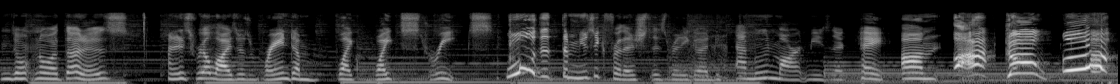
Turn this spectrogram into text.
I Don't know what that is. I just realized there's random, like, white streaks. Ooh, the, the music for this is really good. That Moon Mart music. Hey, um, ah, go! Ah!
